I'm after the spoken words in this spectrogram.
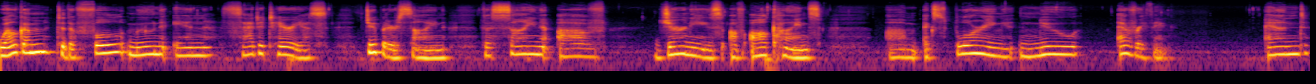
Welcome to the full moon in Sagittarius, Jupiter's sign, the sign of journeys of all kinds, um, exploring new everything, and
